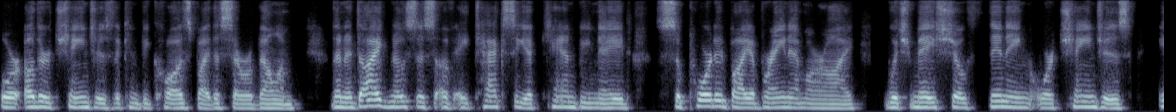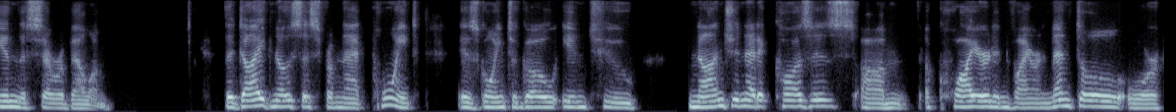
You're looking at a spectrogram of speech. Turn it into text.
or other changes that can be caused by the cerebellum, then a diagnosis of ataxia can be made supported by a brain MRI, which may show thinning or changes in the cerebellum. The diagnosis from that point is going to go into non-genetic causes, um, acquired environmental or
